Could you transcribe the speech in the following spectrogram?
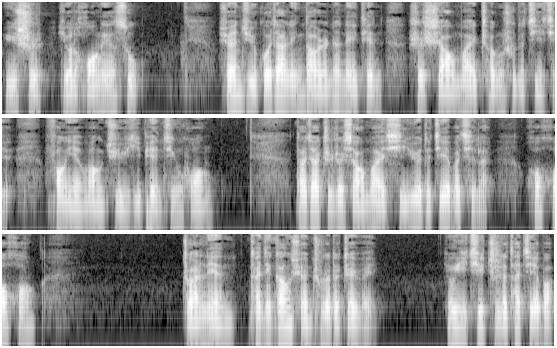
于是有了黄连素。选举国家领导人的那天是小麦成熟的季节，放眼望去一片金黄，大家指着小麦喜悦地结巴起来：“黄黄黄！”转脸看见刚选出来的这位，又一起指着他结巴：“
